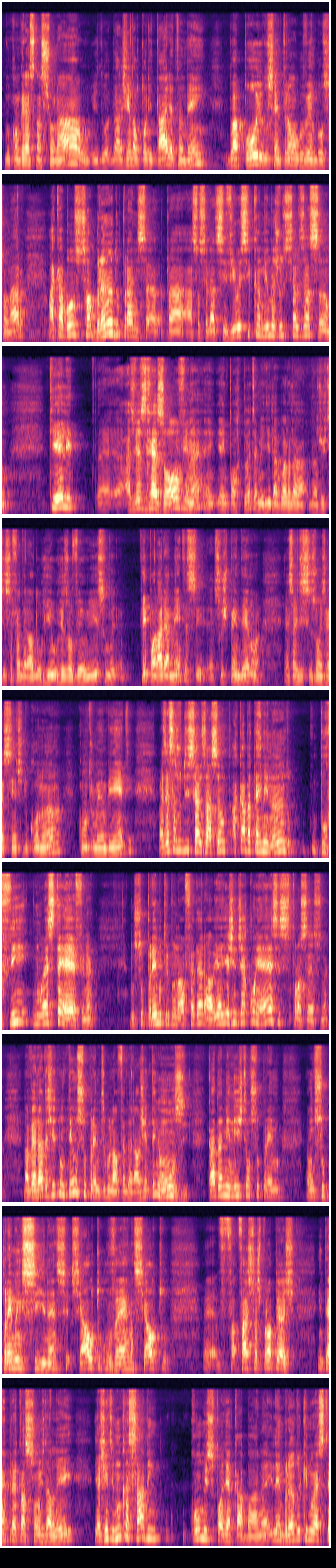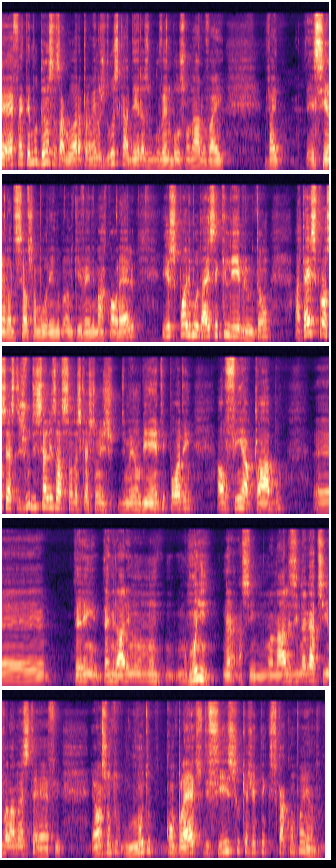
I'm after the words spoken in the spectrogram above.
no Congresso Nacional e do, da agenda autoritária também, do apoio do Centrão ao governo Bolsonaro, acabou sobrando para a sociedade civil esse caminho da judicialização, que ele é, às vezes resolve, né? E é importante, a medida agora da, da Justiça Federal do Rio resolveu isso, né, temporariamente, se, é, suspendendo essas decisões recentes do CONAMA contra o meio ambiente. Mas essa judicialização acaba terminando, por fim, no STF, né? No Supremo Tribunal Federal. E aí a gente já conhece esses processos, né? Na verdade, a gente não tem um Supremo Tribunal Federal, a gente tem 11. Cada ministro é um Supremo, é um Supremo em si, né? Se, se autogoverna, se auto. É, faz suas próprias interpretações da lei e a gente nunca sabe como isso pode acabar, né? E lembrando que no STF vai ter mudanças agora, pelo menos duas cadeiras, o governo Bolsonaro vai, vai esse ano de Celso Amorim, no ano que vem de Marco Aurélio, e isso pode mudar esse equilíbrio. Então, até esse processo de judicialização das questões de meio ambiente podem, ao fim e ao cabo, é, terem, terminarem num, num, ruim, né? assim, uma análise negativa lá no STF. É um assunto muito complexo, difícil, que a gente tem que ficar acompanhando.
